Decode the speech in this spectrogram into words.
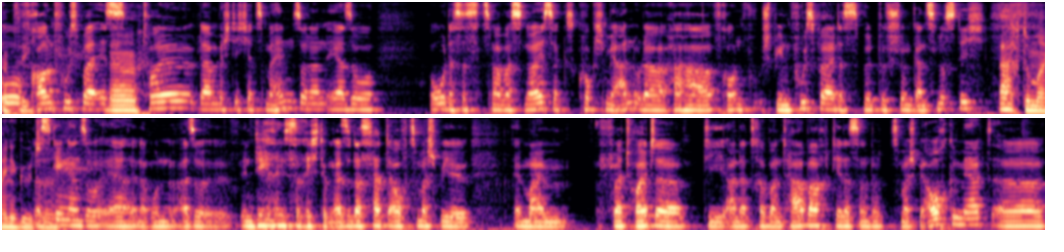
oh, Frauenfußball ist äh. toll, da möchte ich jetzt mal hin, sondern eher so, oh, das ist jetzt mal was Neues, das gucke ich mir an oder haha, Frauen spielen Fußball, das wird bestimmt ganz lustig. Ach du meine Güte. Das ging dann so eher in der Runde, also in diese Richtung. Also das hat auch zum Beispiel in meinem Thread heute die Anna Trabant-Habach, die hat das dann zum Beispiel auch gemerkt, äh,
